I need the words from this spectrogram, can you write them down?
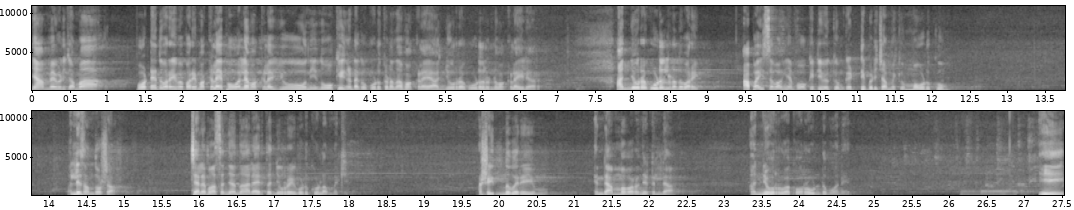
ഞാൻ അമ്മയെ വിളിച്ചു അമ്മ പോട്ടെ എന്ന് പറയുമ്പോൾ പറയും മക്കളെ പോലെ മക്കളെ അയ്യോ നീ നോക്കി കണ്ടൊക്കെ കൊടുക്കണതാ മക്കളെ അഞ്ഞൂറ് രൂപ കൂടുതലുണ്ട് മക്കളെ ഇതിലേറെ അഞ്ഞൂറ് രൂപ കൂടുതലുണ്ടെന്ന് പറയും. ആ പൈസ വാങ്ങി ഞാൻ പോക്കറ്റിൽ വെക്കും കെട്ടിപ്പിടിച്ച് അമ്മയ്ക്ക് ഉമ്മ കൊടുക്കും. വലിയ സന്തോഷമാണ് ചില മാസം ഞാൻ നാലായിരത്തി അഞ്ഞൂറ് രൂപ കൊടുക്കുള്ളൂ അമ്മയ്ക്ക്. പക്ഷെ ഇന്ന് വരെയും എന്റെ അമ്മ പറഞ്ഞിട്ടില്ല അഞ്ഞൂറ് രൂപ കുറവുണ്ട് മോനെ. ഈ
